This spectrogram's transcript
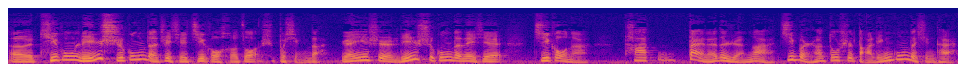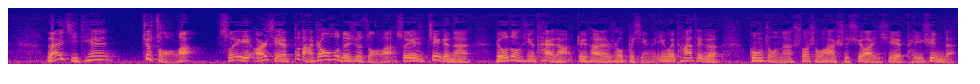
呃，提供临时工的这些机构合作是不行的，原因是临时工的那些机构呢，他带来的人啊，基本上都是打零工的心态，来几天就走了，所以而且不打招呼的就走了，所以这个呢，流动性太大，对他来说不行，因为他这个工种呢，说实话是需要一些培训的。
